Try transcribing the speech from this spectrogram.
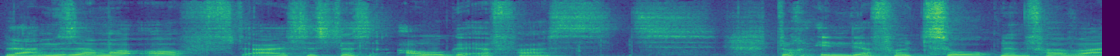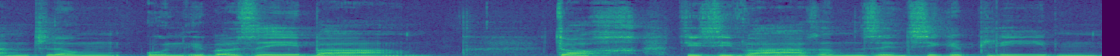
langsamer oft, als es das Auge erfasst, doch in der vollzogenen Verwandlung unübersehbar, doch die sie waren, sind sie geblieben,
